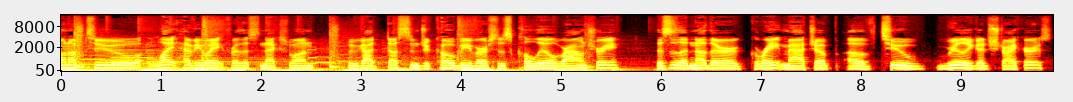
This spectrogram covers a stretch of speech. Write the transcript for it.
Going up to light heavyweight for this next one, we've got Dustin Jacoby versus Khalil Rountree. This is another great matchup of two really good strikers.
